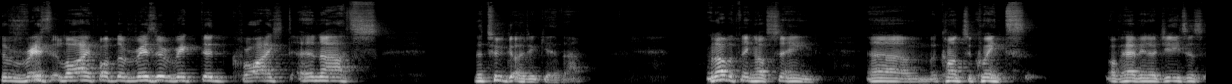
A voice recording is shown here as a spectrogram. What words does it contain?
the res- life of the resurrected Christ in us. The two go together. Another thing I've seen, um, a consequence of having a Jesus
